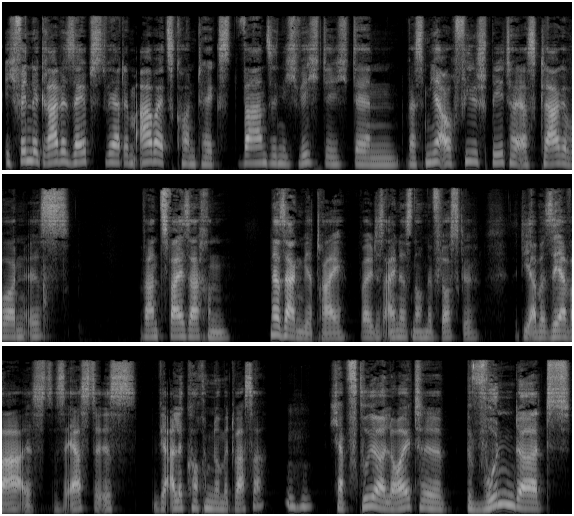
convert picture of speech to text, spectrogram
Ich finde gerade Selbstwert im Arbeitskontext wahnsinnig wichtig, denn was mir auch viel später erst klar geworden ist, waren zwei Sachen. Na, sagen wir drei, weil das eine ist noch eine Floskel, die aber sehr wahr ist. Das erste ist, wir alle kochen nur mit Wasser. Mhm. Ich habe früher Leute bewundert,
